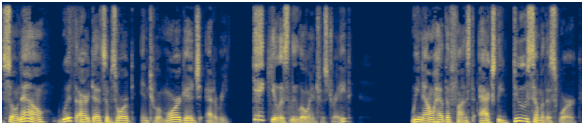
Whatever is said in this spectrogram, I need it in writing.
So now, with our debts absorbed into a mortgage at a ridiculously low interest rate, we now have the funds to actually do some of this work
